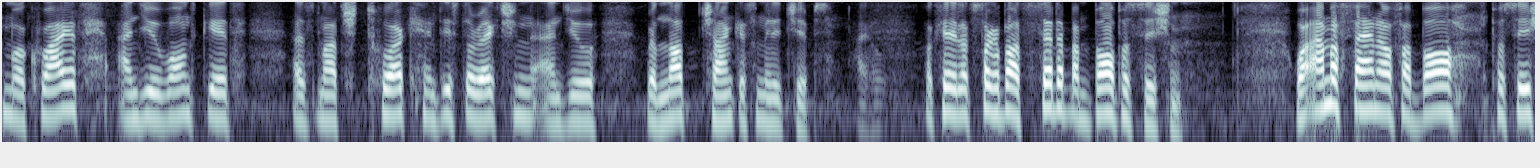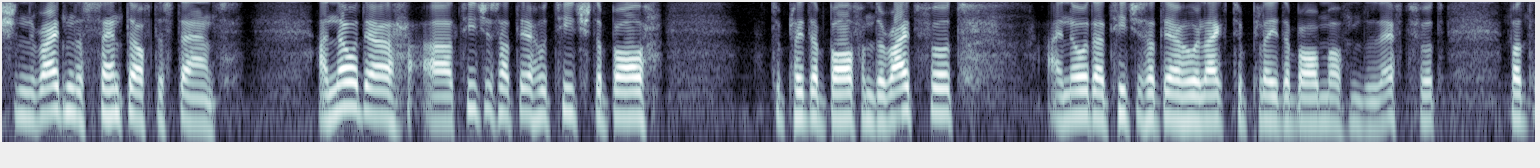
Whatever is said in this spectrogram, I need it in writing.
more quiet and you won't get as much torque in this direction and you will not chunk as many chips. Okay, let's talk about setup and ball position. Well, I'm a fan of a ball position right in the center of the stance. I know there are uh, teachers out there who teach the ball to play the ball from the right foot. I know there are teachers out there who like to play the ball more from the left foot, but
